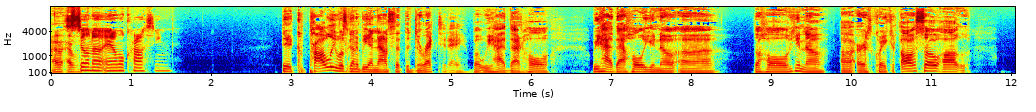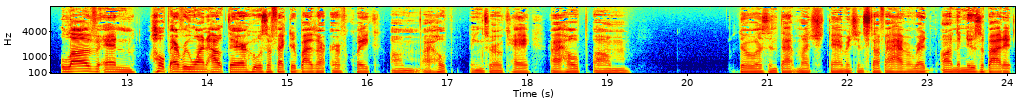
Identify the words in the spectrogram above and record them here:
I, I, Still no Animal Crossing. could- probably was going to be announced at the direct today, but we had that whole, we had that whole, you know, uh, the whole, you know, uh, earthquake. Also, uh, love and hope everyone out there who was affected by the earthquake. Um, I hope things are okay. I hope um there wasn't that much damage and stuff. I haven't read on the news about it,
